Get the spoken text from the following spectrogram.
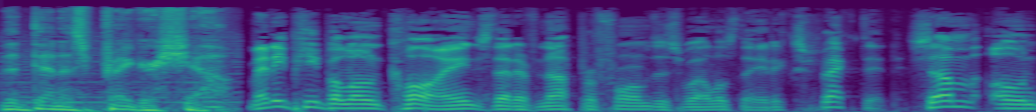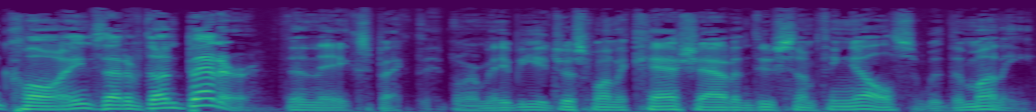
The Dennis Prager Show. Many people own coins that have not performed as well as they'd expected. Some own coins that have done better than they expected. Or maybe you just want to cash out and do something else with the money.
